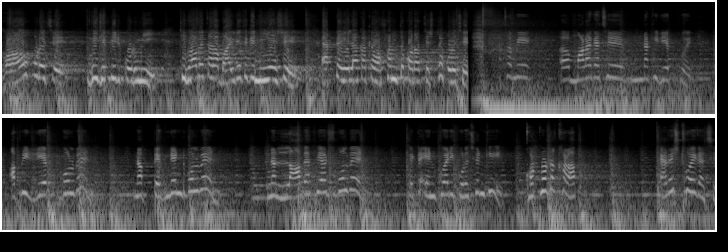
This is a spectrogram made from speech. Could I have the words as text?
ধরাও পড়েছে বিজেপির কর্মী। কীভাবে তারা বাইরে থেকে নিয়ে এসে একটা এলাকাকে অশান্ত করার চেষ্টা করেছে? মারা গেছে নাকি রেপ হয়ে। আপনি রেপ বলবেন? না প্রেগনেন্ট বলবেন? না লাভ অ্যাফেয়ার্স বলবেন? এটা এনকোয়ারি করেছেন কি? ঘটনাটা খারাপ। অ্যারেস্ট হয়ে গেছে।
